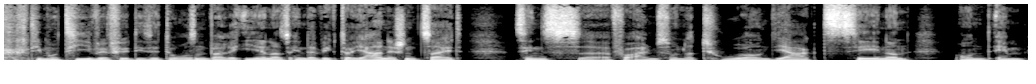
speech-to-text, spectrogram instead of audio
die Motive für diese Dosen variieren. Also in der viktorianischen Zeit sind es äh, vor allem so Natur- und Jagdszenen und im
